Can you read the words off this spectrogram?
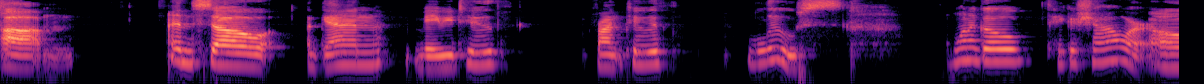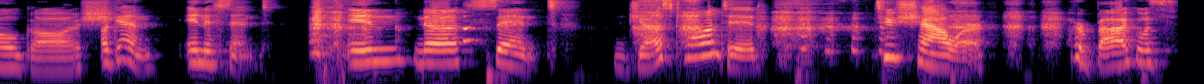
Um and so again, baby tooth, front tooth loose. Want to go take a shower. Oh gosh. Again, innocent. Innocent. Just wanted to shower. Her back was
